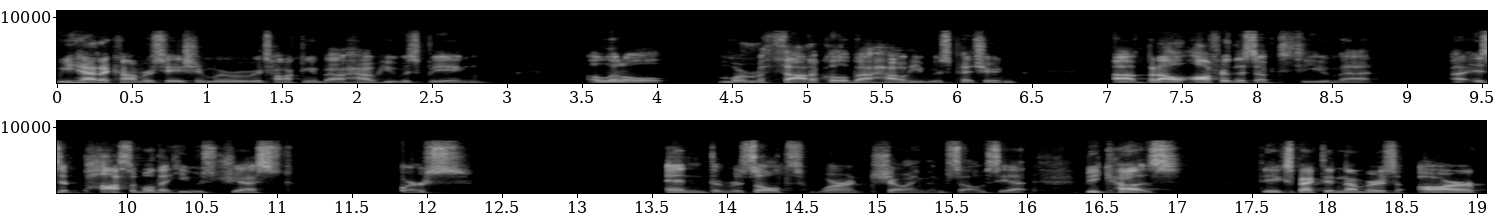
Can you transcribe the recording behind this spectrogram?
We had a conversation where we were talking about how he was being a little more methodical about how he was pitching. Uh, but I'll offer this up to you, Matt. Uh, is it possible that he was just worse and the results weren't showing themselves yet because the expected numbers are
